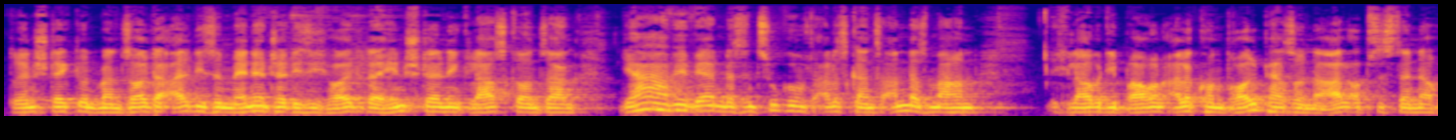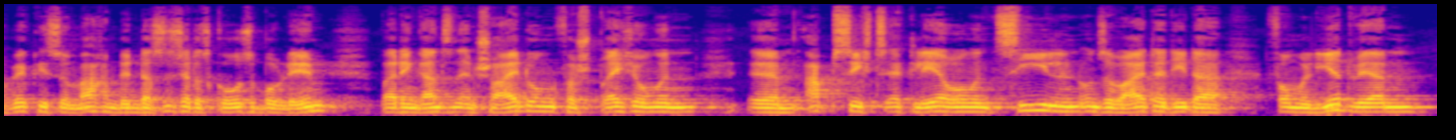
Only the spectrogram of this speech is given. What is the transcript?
drin steckt. Und man sollte all diese Manager, die sich heute da hinstellen in Glasgow und sagen, ja, wir werden das in Zukunft alles ganz anders machen, ich glaube, die brauchen alle Kontrollpersonal, ob sie es dann auch wirklich so machen, denn das ist ja das große Problem bei den ganzen Entscheidungen, Versprechungen, ähm, Absichtserklärungen, Zielen und so weiter, die da formuliert werden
